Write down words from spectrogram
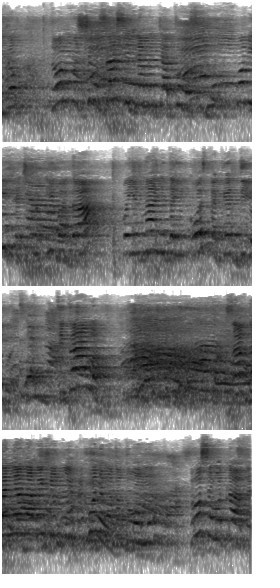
Розчинником, тому що засіб для миття посуду, повітря і вода в поєднанні дають ось таке диво. Цікаво? Завдання на вихідні. Приходимо додому, просимо тата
